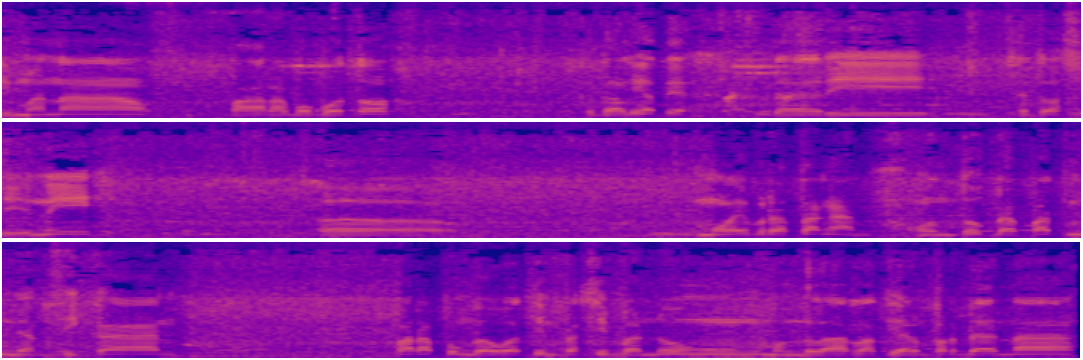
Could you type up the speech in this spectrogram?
di mana para Bobotoh kita lihat ya dari situasi ini eh, mulai berdatangan untuk dapat menyaksikan para penggawa tim Persib Bandung menggelar latihan perdana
